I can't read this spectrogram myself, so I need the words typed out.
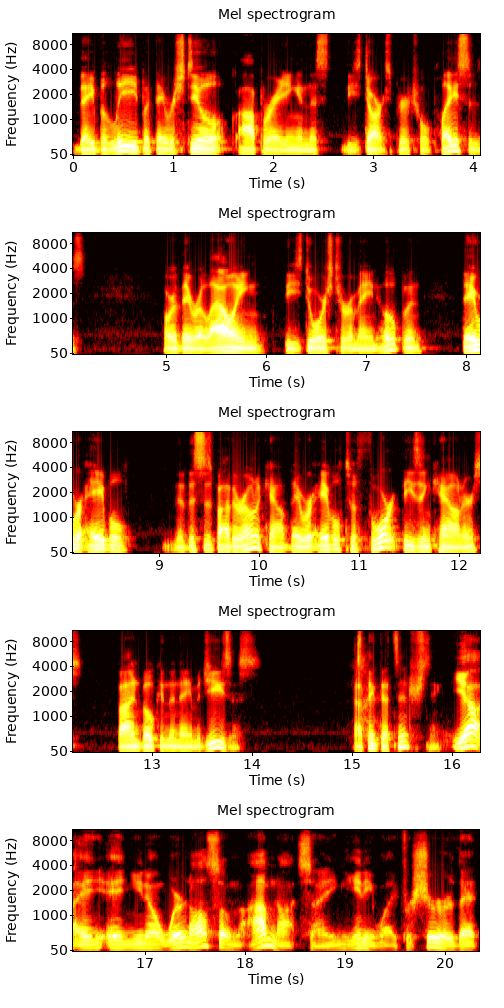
they believed, but they were still operating in this these dark spiritual places, or they were allowing these doors to remain open. They were able. This is by their own account. They were able to thwart these encounters by invoking the name of Jesus. I think that's interesting. Yeah, and and you know, we're also I'm not saying anyway for sure that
